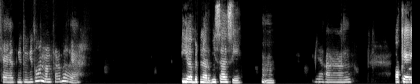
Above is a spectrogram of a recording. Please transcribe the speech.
chat gitu-gitu kan non-verbal ya? Iya benar, bisa sih. Iya kan? Oke, okay.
